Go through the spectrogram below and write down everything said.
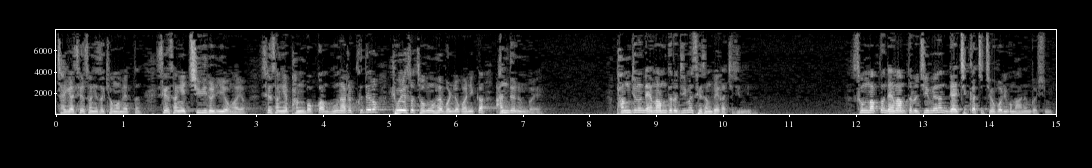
자기가 세상에서 경험했던 세상의 지위를 이용하여 세상의 방법과 문화를 그대로 교회에서 적용해 보려고 하니까 안 되는 거예요. 방주는 내 마음대로 지으면 세상 배같이 집니다. 성막도 내 마음대로 지으면 내 집같이 지어버리고 마는 것입니다.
